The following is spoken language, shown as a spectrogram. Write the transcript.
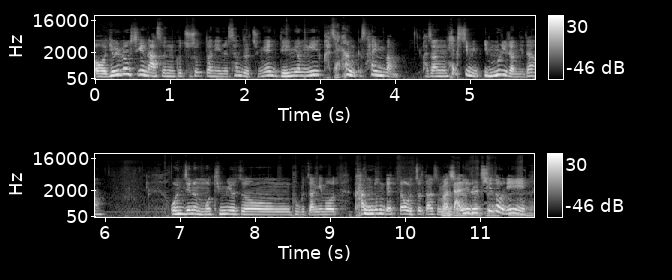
어, 열병식에 나선 그 주석 다니는 사람들 중에 네 명이 가장 그 사인방 가장 핵심 인물이랍니다. 언제는 뭐 김여정 부부장이 뭐 강등됐다 어쩌다 해서 막 맞아요, 난리를 맞아요. 치더니 네.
